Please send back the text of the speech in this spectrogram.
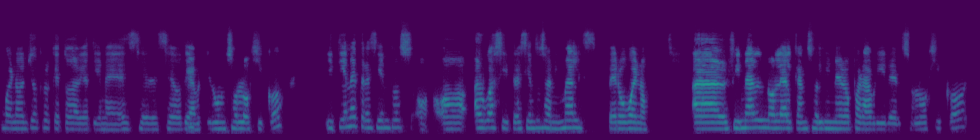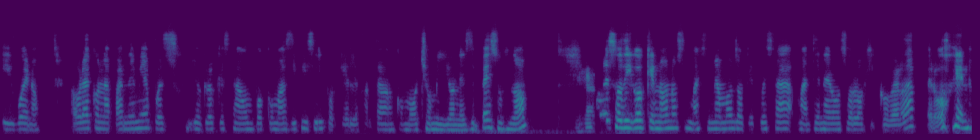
bueno, yo creo que todavía tiene ese deseo de abrir un zoológico y tiene 300 o algo así, 300 animales, pero bueno, al final no le alcanzó el dinero para abrir el zoológico y bueno, ahora con la pandemia pues yo creo que está un poco más difícil porque le faltaban como 8 millones de pesos, ¿no? Por eso digo que no nos imaginamos lo que cuesta mantener un zoológico, ¿verdad? Pero bueno.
